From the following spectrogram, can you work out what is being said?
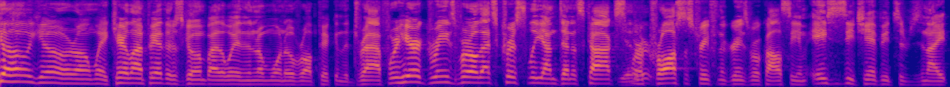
Go your own way. Carolina Panthers going, by the way, the number one overall pick in the draft. We're here at Greensboro. That's Chris Lee. I'm Dennis Cox. Yeah, We're across the street from the Greensboro Coliseum. ACC championship tonight.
